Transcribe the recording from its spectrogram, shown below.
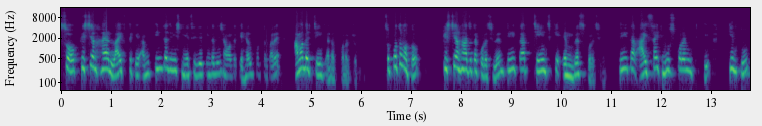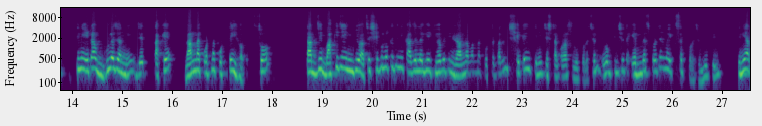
So Christian higher life থেকে আমি তিনটা জিনিস নিয়েছি যে তিনটা জিনিস আমাদেরকে হেল্প করতে পারে আমাদের চেঞ্জ অ্যাডপ্ট করার জন্য। সো প্রথমত ক্রিশ্চিয়ান হা যেটা করেছিলেন, তিনি তার চেঞ্জকে এমব্রেস করেছিলেন। তিনি তার আইসাইট লুজ করেন ঠিকই, কিন্তু তিনি এটা ভুলে যাননি যে তাকে রান্না কটনা করতেই হবে। সো তার যে বাকি যে ইন্দ্রিয় আছে, সেগুলোকে তিনি কাজে লাগিয়ে কীভাবে তিনি রান্না-বান্না করতে পারেন, সেটাই তিনি চেষ্টা করা শুরু করেছেন এবং তিনি সেটা এমব্রেস করেছেন এবং অ্যাকসেপ্ট করেছেন যে তিনি তিনি আর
